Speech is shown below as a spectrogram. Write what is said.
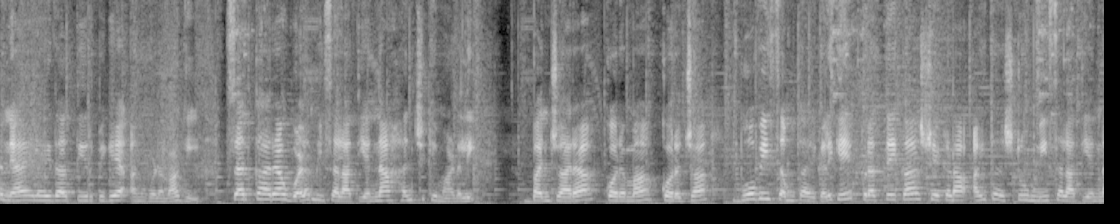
ನ್ಯಾಯಾಲಯದ ತೀರ್ಪಿಗೆ ಅನುಗುಣವಾಗಿ ಸರ್ಕಾರ ಒಳ ಮೀಸಲಾತಿಯನ್ನ ಹಂಚಿಕೆ ಮಾಡಲಿ. ಬಂಜಾರ, ಕೊರಮ, ಕೊರಚ, ಭೋವಿ ಸಮುದಾಯಗಳಿಗೆ ಪ್ರತ್ಯೇಕ ಶೇಕಡಾ ಐದರಷ್ಟು ಮೀಸಲಾತಿಯನ್ನ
